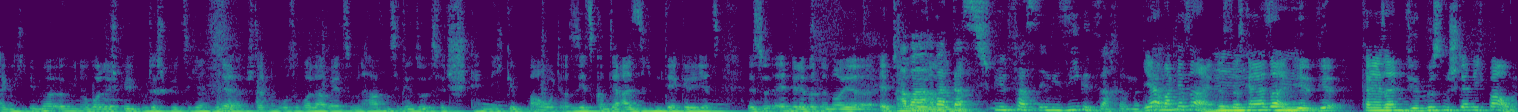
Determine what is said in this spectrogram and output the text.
eigentlich immer irgendwie eine Rolle spielt, gut, das spielt sicher in jeder Stadt eine große Rolle, aber jetzt so mit Hafen City und so, es wird ständig gebaut. Also jetzt kommt der A7-Deckel, jetzt ist, entweder wird eine neue Elbtunnel aber, aber das spielt fast in die Siegelsache mit. Ja, rein. mag ja sein. Das, das kann ja sein. Mhm. Wir, wir, kann ja sein, wir müssen ständig bauen.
